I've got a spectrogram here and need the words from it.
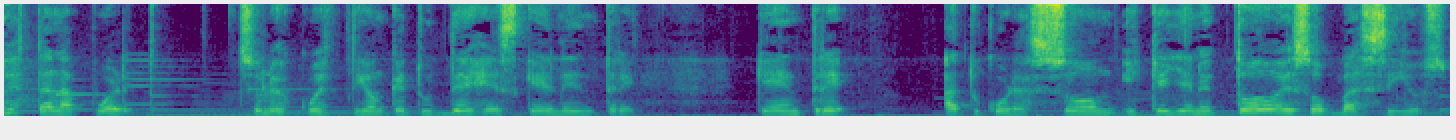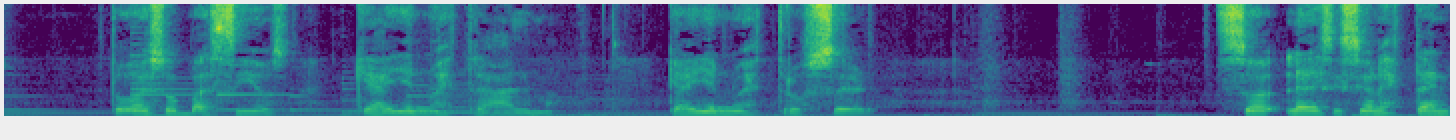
está a la puerta. Solo es cuestión que tú dejes que Él entre, que entre a tu corazón y que llene todos esos vacíos, todos esos vacíos que hay en nuestra alma, que hay en nuestro ser. La decisión está en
